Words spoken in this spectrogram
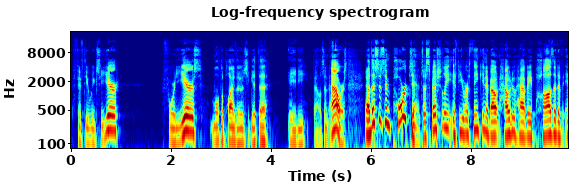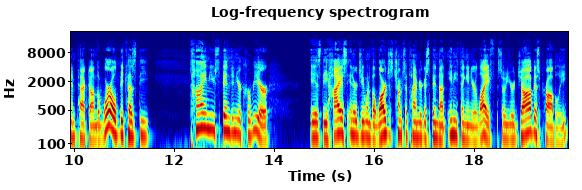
50 weeks a year, 40 years. Multiply those, you get the 80,000 hours. Now, this is important, especially if you are thinking about how to have a positive impact on the world, because the time you spend in your career is the highest energy, one of the largest chunks of time you're going to spend on anything in your life. So, your job is probably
